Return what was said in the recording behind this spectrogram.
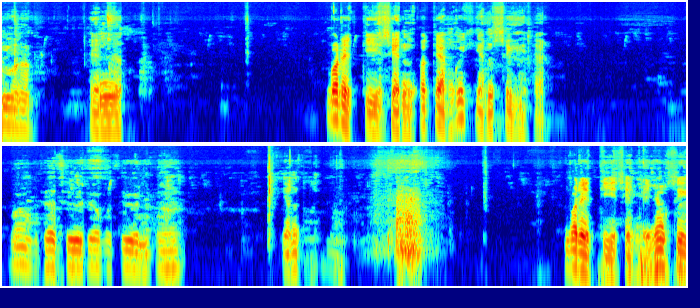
นบ่ล่ะเห็นอยู่บ่ได้ตีเส้นเพราะแต้มก็เขียนสื่อแต่ว่าเธอซื้อเธอบ่ซื้อนี่เขียนบ่ได้ตีเส้นก็ยังซื้อ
